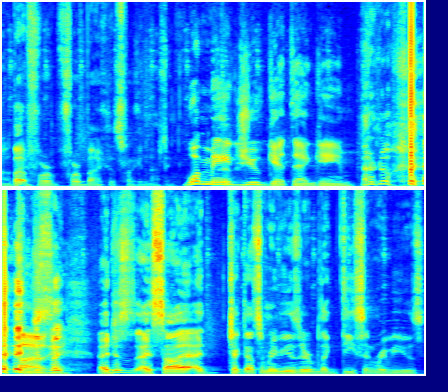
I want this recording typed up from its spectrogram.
okay. but for four bucks, it's fucking nothing. what made you get that game? I don't know. Oh, just okay. like I just I saw it. I checked out some reviews. They're like decent reviews,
